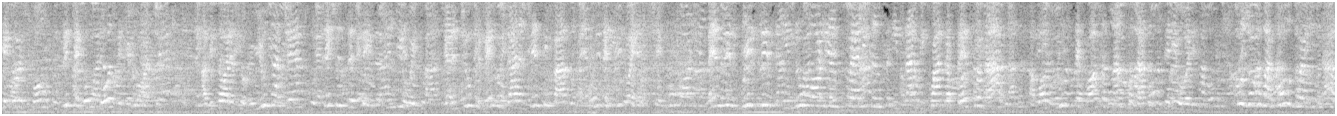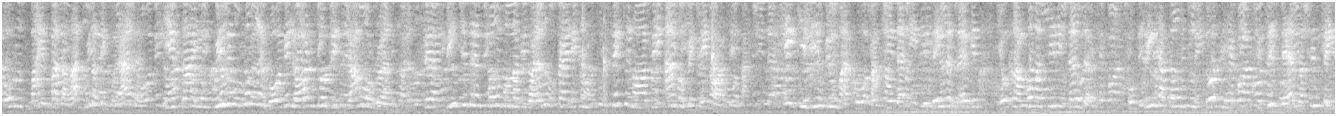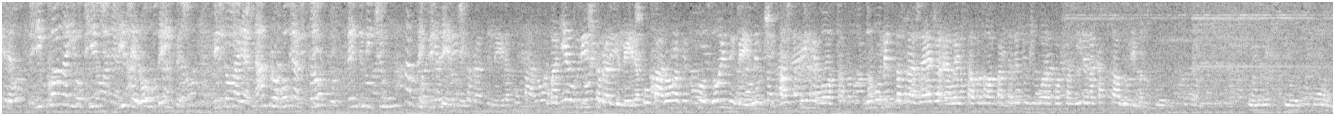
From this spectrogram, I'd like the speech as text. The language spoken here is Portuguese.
32 pontos e pegou 12 rebotes. A vitória sobre o Utah Jazz por 116 a 108 garantiu o primeiro lugar antecipado na Conferência Oeste. Memphis Grizzlies e New Orleans Pelicans entraram em quadra pressionados após duas derrotas nas rodadas anteriores. O jogo marcou o duelo dos calouros mais badalados da temporada e Zion a sobre Jamal Run. Fez 23 pontos na vitória dos Pelicans por 109 a 99. Equilíbrio marcou a partida entre Denver Nuggets e Oklahoma City Thunder. Com 30 pontos, 12 rebotes e 10 assistências, Nikola Jokic. Vitória na prorrogação por 121 a 113. Uma guia turística brasileira comparou as explosões em Beirute ao terremoto. No momento da tragédia, ela estava no apartamento onde mora com a família na capital do Líbano. Foi uma explosão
